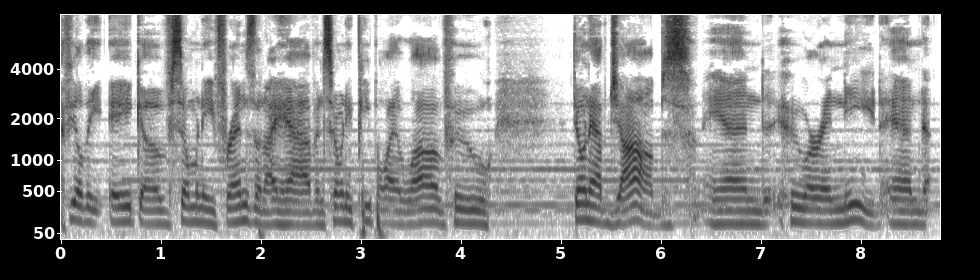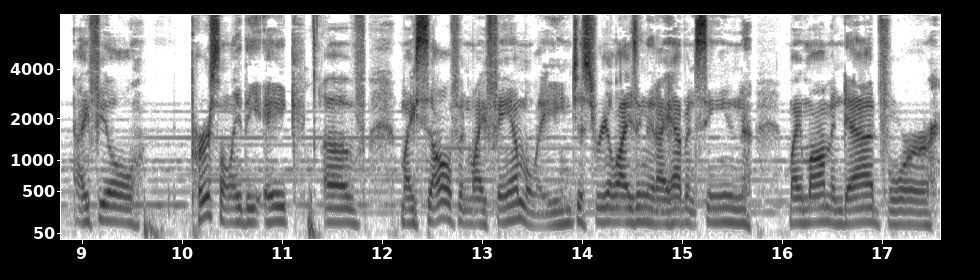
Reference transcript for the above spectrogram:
I feel the ache of so many friends that I have and so many people I love who don't have jobs and who are in need. And I feel personally the ache of myself and my family, just realizing that I haven't seen my mom and dad for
